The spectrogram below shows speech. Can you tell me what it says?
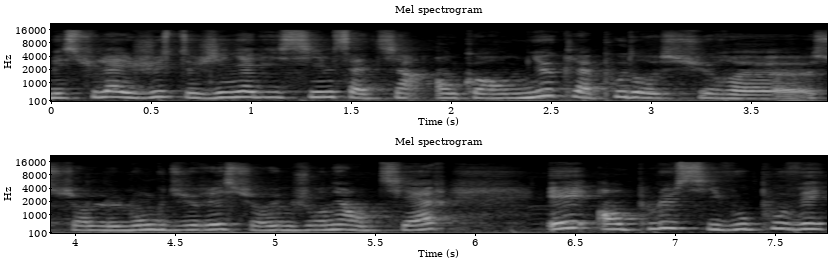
Mais celui-là est juste génialissime. Ça tient encore mieux que la poudre sur, euh, sur le longue durée, sur une journée entière. Et en plus, si vous pouvez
